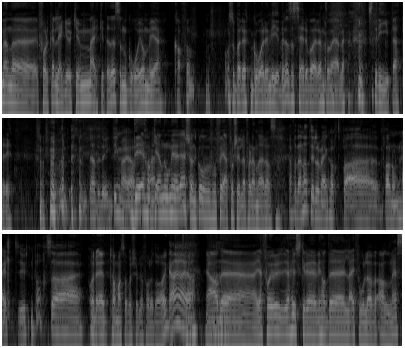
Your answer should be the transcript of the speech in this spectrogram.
Men uh, folka legger jo ikke merke til det, så den går jo med kaffen. Og så bare går den videre, og så ser du bare en sånn jævlig stripe etter dem. Det hadde du ingenting med å gjøre? Det har ikke jeg noe med å gjøre. Jeg skjønner ikke hvorfor jeg får skylda for den der. Altså. Ja, For den har til og med jeg hørt fra, fra noen helt utenfor. Så eh, Og det er Thomas som får skylda for det da òg? ja, ja, ja. Ja, det, jeg, får, jeg husker vi hadde Leif Olav Alnes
